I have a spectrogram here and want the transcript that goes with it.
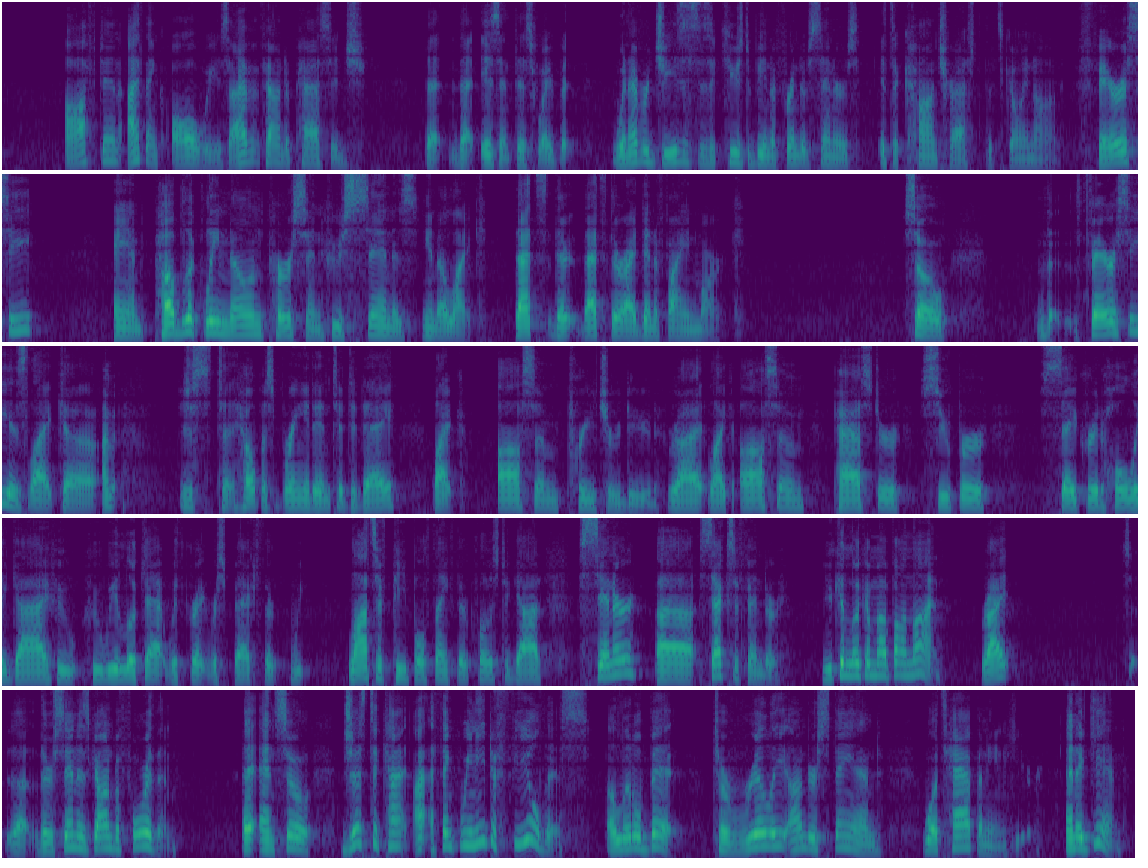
often, I think always, I haven't found a passage that, that isn't this way, but whenever Jesus is accused of being a friend of sinners, it's a contrast that's going on. Pharisee and publicly known person whose sin is, you know, like, that's their, that's their identifying mark. So, the Pharisee is like, uh, I'm, just to help us bring it into today, like, awesome preacher dude, right? Like, awesome pastor, super sacred, holy guy who, who we look at with great respect. We, lots of people think they're close to God. Sinner, uh, sex offender. You can look them up online, right? Uh, their sin has gone before them. And so, just to kind, I think we need to feel this a little bit to really understand what's happening here. And again,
